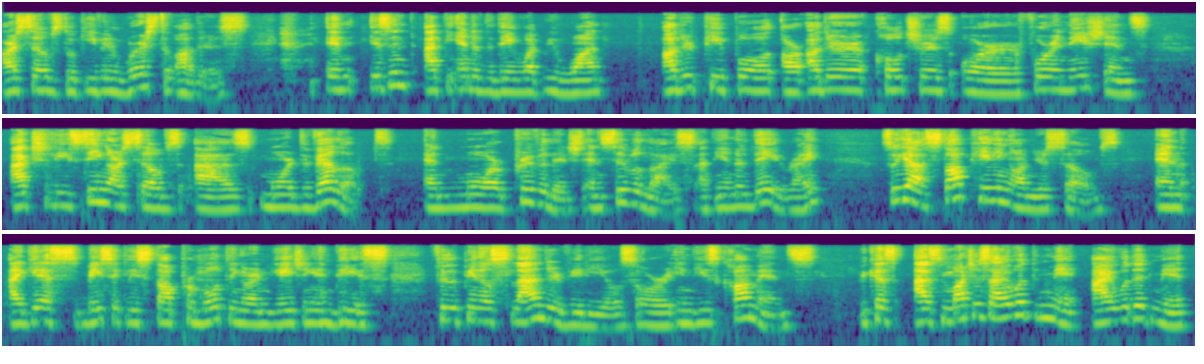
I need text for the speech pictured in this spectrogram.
ourselves look even worse to others. And isn't at the end of the day what we want other people or other cultures or foreign nations actually seeing ourselves as more developed and more privileged and civilized at the end of the day, right? So yeah, stop hating on yourselves and I guess basically stop promoting or engaging in these Filipino slander videos or in these comments because as much as I would admit, I would admit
